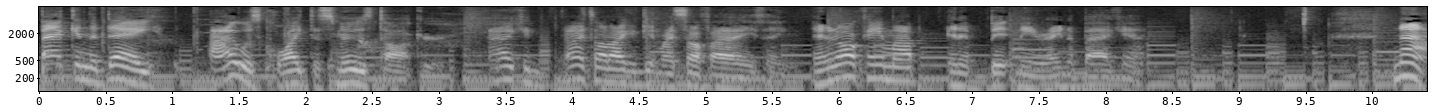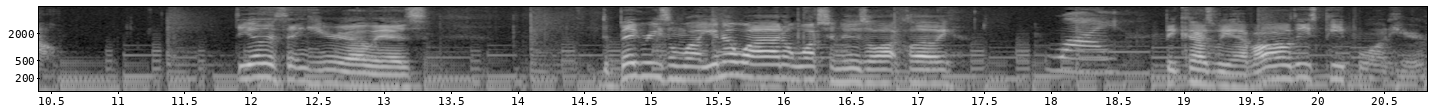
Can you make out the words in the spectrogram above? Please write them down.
Back in the day, I was quite the smooth talker. I could I thought I could get myself out of anything. And it all came up and it bit me right in the back end. Now, the other thing here though is the big reason why you know why I don't watch the news a lot, Chloe? Why? Because we have all these people on here.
